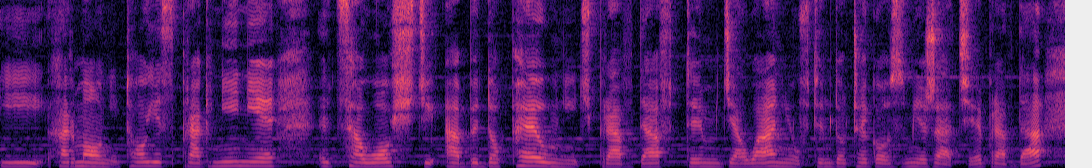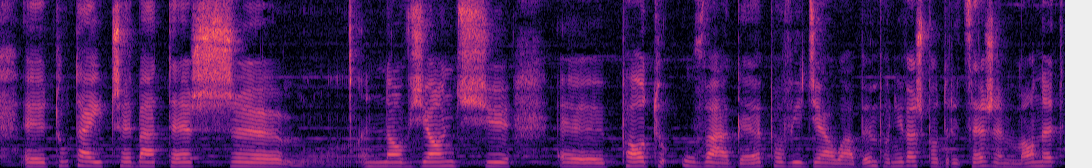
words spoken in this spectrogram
i harmonii. To jest pragnienie y, całości, aby dopełnić, prawda, w tym działaniu, w tym do czego zmierzacie, prawda. Y, Tutaj trzeba też no, wziąć pod uwagę, powiedziałabym, ponieważ pod rycerzem monet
